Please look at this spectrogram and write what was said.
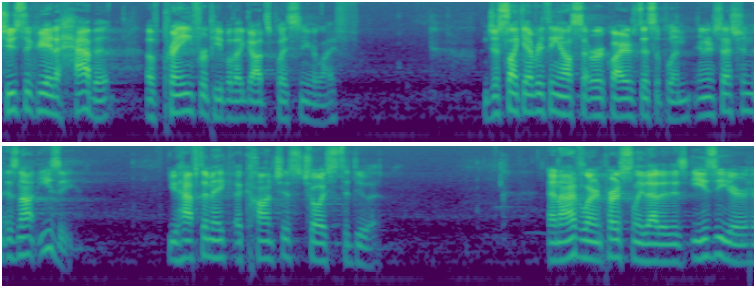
Choose to create a habit of praying for people that God's placed in your life. Just like everything else that requires discipline, intercession is not easy. You have to make a conscious choice to do it. And I've learned personally that it is easier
